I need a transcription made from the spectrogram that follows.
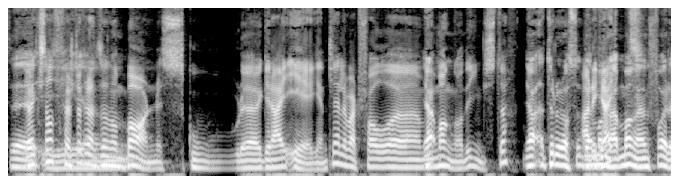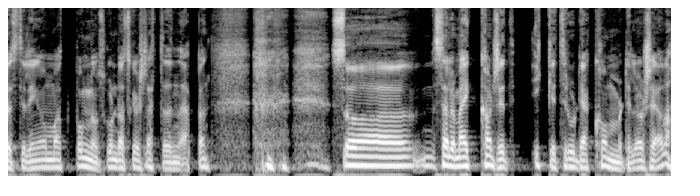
Ja, ikke sant? Først og fremst en sånn barneskolegreie, egentlig. Eller i hvert fall Ja. mange av de yngste. Ja, jeg tror også Er det det er mange, greit? mange en forestilling om at på ungdomsskolen da skal vi slette den appen. så selv om jeg kanskje ikke tror det kommer til å skje, da.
